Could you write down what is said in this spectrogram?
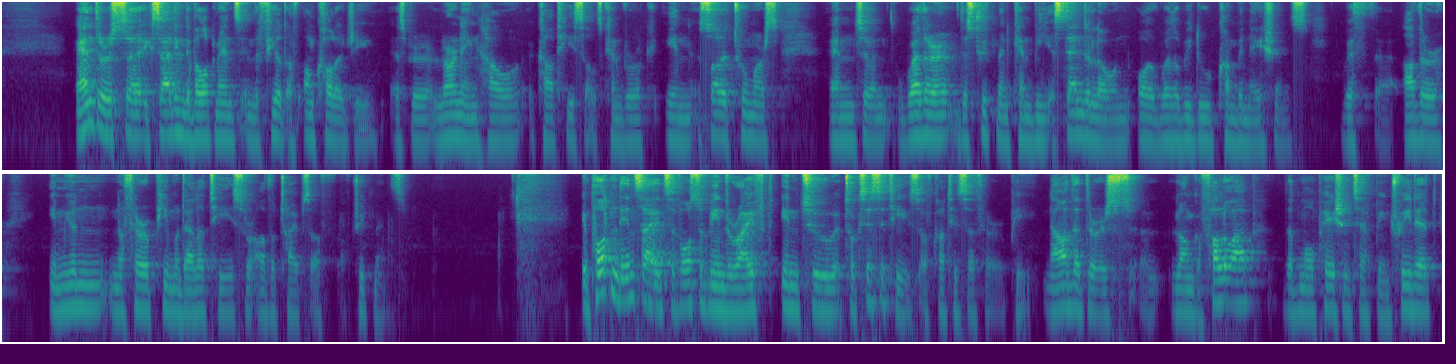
And there's uh, exciting developments in the field of oncology as we're learning how CAR T cells can work in solid tumors and um, whether this treatment can be a standalone or whether we do combinations with uh, other immunotherapy modalities or other types of, of treatments. Important insights have also been derived into toxicities of cell therapy. Now that there is longer follow-up, that more patients have been treated,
